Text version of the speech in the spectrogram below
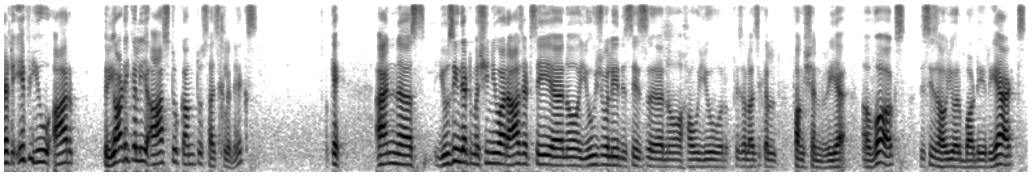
that if you are periodically asked to come to such clinics okay, and uh, using that machine you are asked that say uh, no usually this is uh, know how your physiological function rea uh, works, this is how your body reacts.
